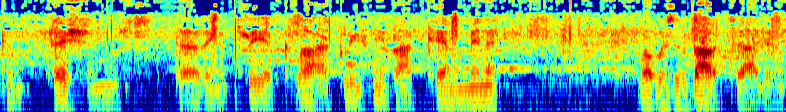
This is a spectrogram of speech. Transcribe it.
confessions starting at 3 o'clock. Leaves me about 10 minutes. What was it about, Sergeant?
